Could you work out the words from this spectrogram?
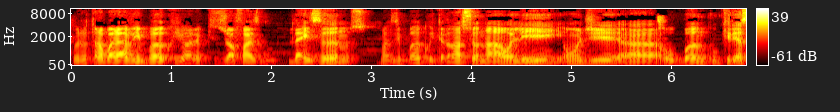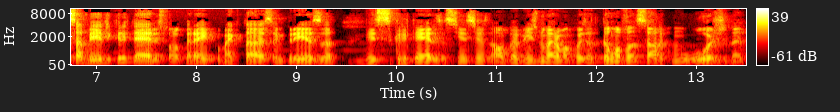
Quando eu trabalhava em banco, e olha, que isso já faz 10 anos, mas em banco internacional ali, onde a, o banco queria saber de critérios. Falou, peraí, como é que está essa empresa nesses critérios, assim, assim, obviamente não era uma coisa tão avançada como hoje, né,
